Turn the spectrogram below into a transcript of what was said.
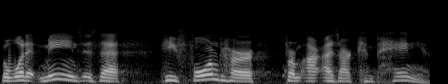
but what it means is that He formed her from our, as our companion.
